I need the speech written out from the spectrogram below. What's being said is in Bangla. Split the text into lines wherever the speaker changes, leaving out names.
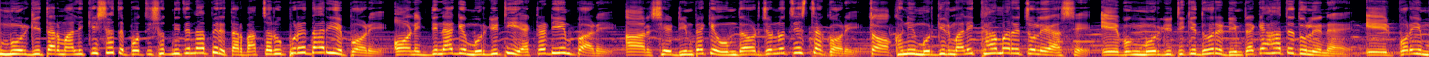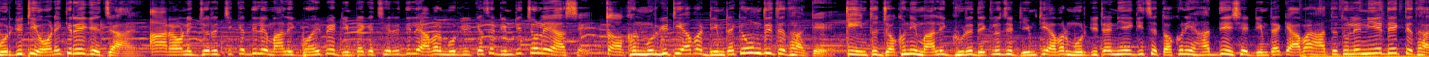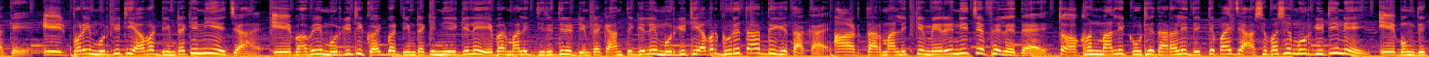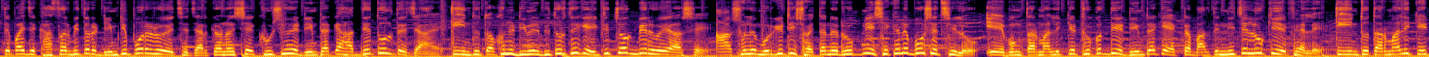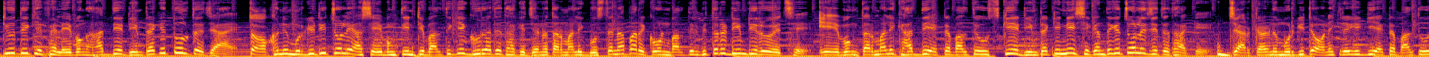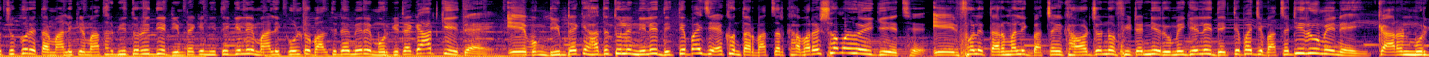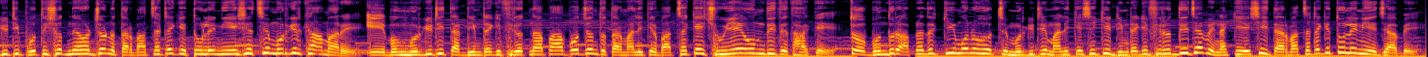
মুরগি তার মালিকের সাথে প্রতিশোধ নিতে না পেরে তার বাচ্চার উপরে দাঁড়িয়ে পড়ে। অনেকদিন আগে মুরগিটি একটা ডিম পাড়ে আর সে ডিমটাকে উম দেওয়ার জন্য চেষ্টা করে। তখনই মুরগির মালিক খামারে চলে আসে এবং মুরগিটিকে ধরে ডিমটাকে হাতে তুলে নেয়। এরপরেই মুরগিটি অনেক রেগে যায় আর অনেক জোরে চিৎকার দিলে মালিক ভয় পেয়ে ডিমটাকে ছেড়ে দিলে আবার মুরগির কাছে ডিমটি চলে আসে। তখন মুরগিটি আবার ডিমটাকে উম দিতে থাকে। কিন্তু যখনই মালিক ঘুরে দেখল যে ডিমটি আবার মুরগিটা নিয়ে গেছে, তখনই হাত দিয়ে সেই ডিমটাকে আবার হাতে তুলে নিয়ে দেখতে থাকে। এরপরেই মুরগিটি আবার ডিমটাকে নিয়ে যায়। এভাবেই মুরগিটি কয়েকবার ডিমটাকে নিয়ে গেলে এবার মালিক ধীরে ধীরে ডিমটাকে আনতে গেলে মুরগিটি আবার ঘুরে তার দিকে তাকায় আর তার মালিককে মেরে নিচে ফেলে দেয়। তখন মালিক উঠে দাঁড়ালে দেখতে পায় যে আশেপাশে মুরগিটি নেই এবং দেখতে পায় যে খাসার ভিতরে ডিমটি পড়ে রয়েছে, যার কারণে সে খুশি হয়ে ডিমটাকে হাত দিয়ে তুলতে যায়। কিন্তু তখনই ডিমের ভিতর থেকে একটি চোখ বের হয়ে আসে। আসলে মুরগিটি শয়তানের রূপ নিয়ে সেখানে বসেছিল এবং তার মালিককে ঠুকর দিয়ে ডিমটাকে একটা বালতির নিচে লুকিয়ে ফেলে। কিন্তু তার মালিক এটিও দেখে ফেলে এবং হাত দিয়ে ডিমটাকে তুলতে যায়। তখনই মুরগিটি চলে আসে এবং তিনটি বালতিকে ঘুরাতে থাকে যেন তার মালিক বুঝতে না পারে কোন বালতির ভিতরে ডিমটি রয়েছে। এবং তার মালিক হাত দিয়ে একটা বালতি উস্কিয়ে ডিমটাকে নিয়ে সেখান থেকে চলে যেতে থাকে। যার কারণে মুরগিটা অনেক রেগে গিয়ে একটা বালতি উঁচু করে তার মালিকের মাথার ভিতরে দিয়ে ডিমটাকে নিতে গেলে মালিক উল্টো বালতিটা মেরে মুরগিটাকে আটকিয়ে দেয়। এবং ডিমটাকে হাতে তুলে নিলে দেখতে পায় যে এখন তার বাচ্চার খাবারের সময় হয়ে গিয়েছে। এর ফলে তার মালিক বাচ্চাকে খাওয়ার জন্য ফিটার নিয়ে রুমে গেলেই দেখতে পায় যে বাচ্চাটি রুমে নেই। কারণ মুরগিটি প্রতিশোধ নেওয়ার জন্য তার বাচ্চাটাকে তুলে নিয়ে এসেছে মুরগির খামারে। এবং মুরগিটি তার ডিমটাকে ফেরত না পাওয়া পর্যন্ত তার মালিকের বাচ্চাকে ছুঁয়ে উম দিতে থাকে। তো বন্ধুরা, আপনাদের কি মনে হচ্ছে, মুরগিটির মালিক এসে কি ডিমটাকে ফেরত দিয়ে যাবে, নাকি এসেই তার বাচ্চাটাকে তুলে নিয়ে যাবে?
